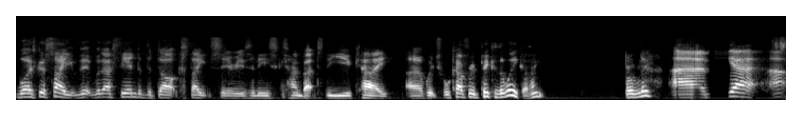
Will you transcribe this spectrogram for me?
Well, I was going to say that's the end of the Dark State series, and he's coming back to the UK, uh, which we'll cover in pick of the week, I think. Probably. Um, yeah, uh,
